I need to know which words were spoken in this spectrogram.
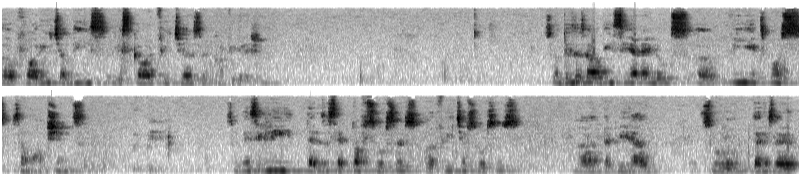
uh, for each of these discovered features and configuration. So this is how the CLI looks. Uh, we expose some options. So basically, there is a set of sources or feature sources uh, that we have. So there is a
